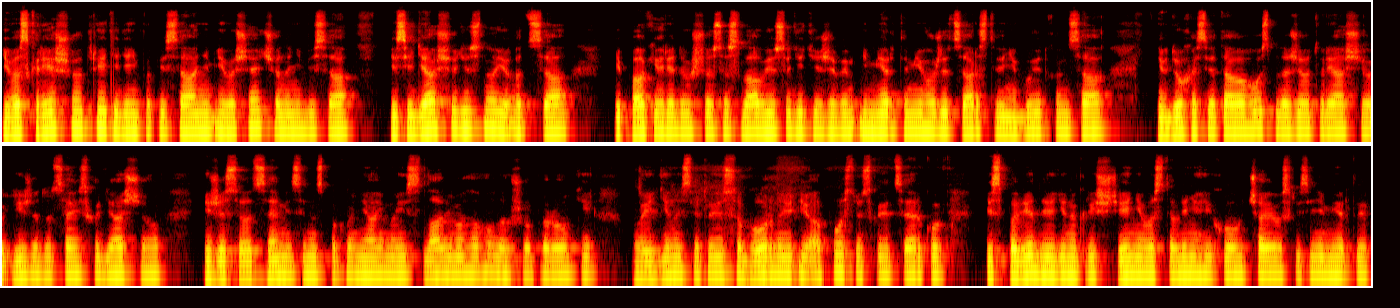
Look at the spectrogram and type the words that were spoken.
и воскресшего в третий день по Писаниям, и вошедшего на небеса, и сидящего десною Отца, и пак и грядущего со славою судите живым и мертвым, Его же царствие не будет конца, и в Духа Святого Господа животворящего, и же от Отца исходящего, и же со Отцем и Сыном споклоняемо, и славимо глаголовшего пророки, во единую святую соборную и апостольскую церковь, исповедуя едино крещение, восставление грехов, чаю воскресения мертвых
